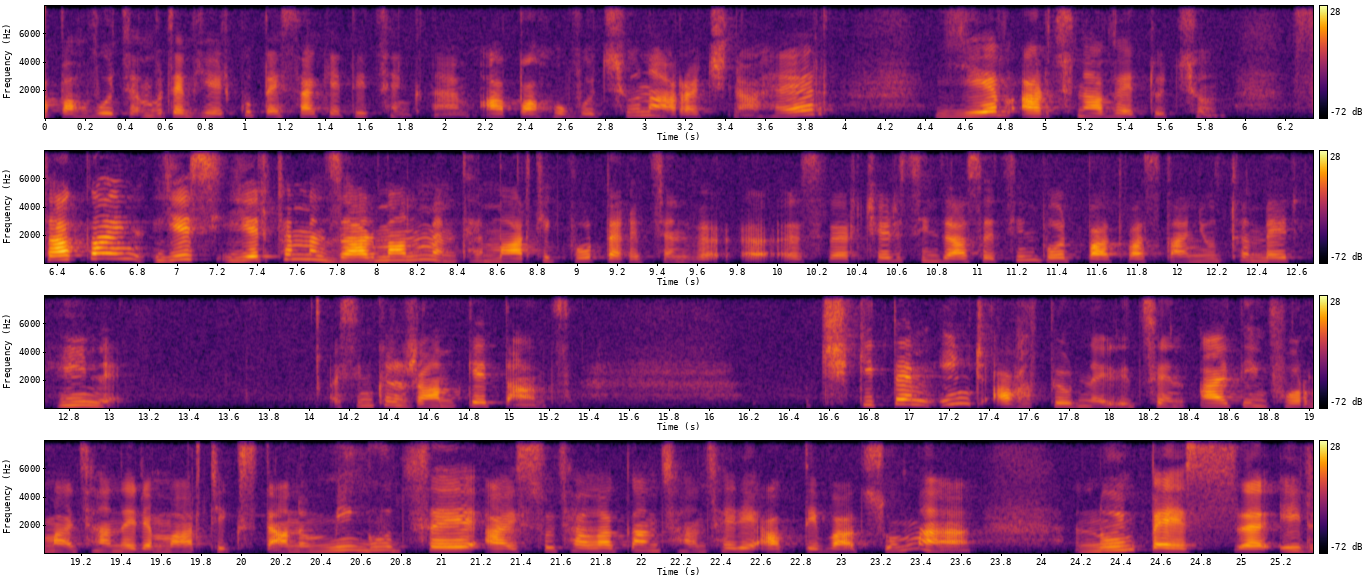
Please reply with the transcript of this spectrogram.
ապահովություն, որտեղ երկու տեսակետից ենք նայում՝ ապահովություն առաջնահերթ եւ արդյունավետություն։ Սակայն ես երբեմն զարմանում եմ, թե մարդիկ որտեղից են այս վերջերս ինձ ասեցին, որ պատվաստանյութը մեր հին է։ Այսինքն ժամկետ անց չգիտեմ ինչ աղբյուրներից են այդ ինֆորմացիաները մարդիկ ստանում։ Միգուցե այս սոցիալական ցանցերի ակտիվացումը նույնպես իր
